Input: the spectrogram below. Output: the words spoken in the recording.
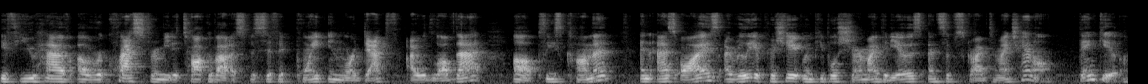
if you have a request for me to talk about a specific point in more depth. I would love that. Uh, please comment. And as always, I really appreciate when people share my videos and subscribe to my channel. Thank you!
